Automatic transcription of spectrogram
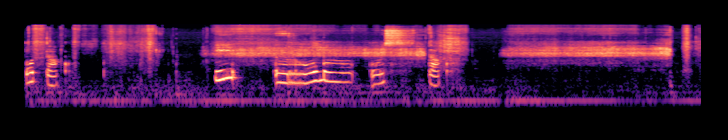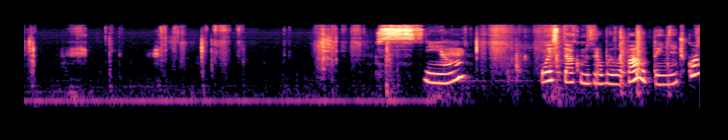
От так. І робимо ось так. Сім. Ось так ми зробили паутиннячко.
